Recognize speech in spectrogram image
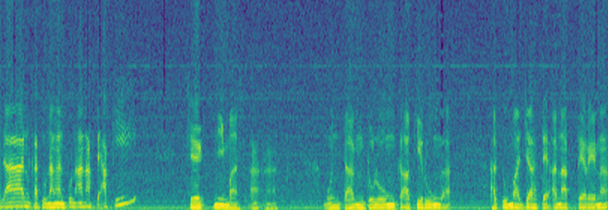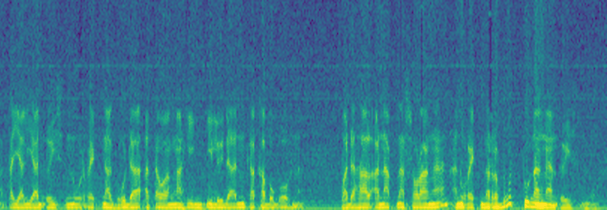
dan katunangan pun anak teh aki. Cek nyimas Mas muntang tulung ke akirungga Atuh majah teh anak terena tayalian Eis nurrek ngagoda atawa ngahing ka kabogohna. Padahal anakna sorangan anurrek ngerebut tunangan Eisnu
